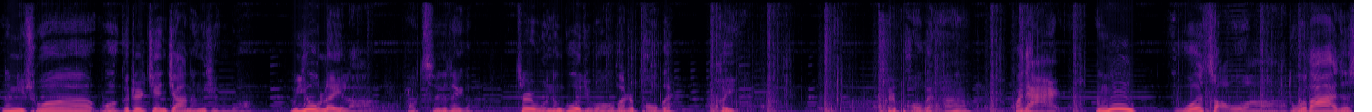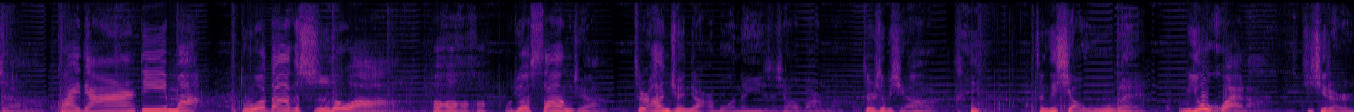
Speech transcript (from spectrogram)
那你说我搁这儿建家能行不？我又累了。我吃个这个，这儿我能过去不？我把这刨开，可以。搁这刨开啊！快点儿！嗯，我找啊？多大呀？这是？快点儿！的妈！多大个石头啊！好好好好，我就要上去。这儿安全点儿不？那意思，小伙伴们，这儿是不行。嘿，整个小屋呗。怎么又坏了？机器人儿，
